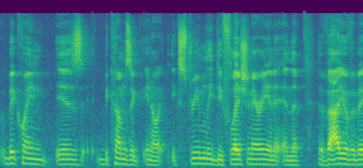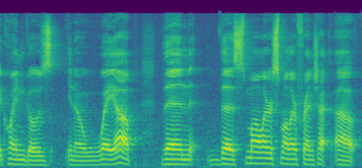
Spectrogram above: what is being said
Bitcoin is becomes you know extremely deflationary and, and the, the value of a Bitcoin goes you know way up, then the smaller smaller franchise. Uh,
